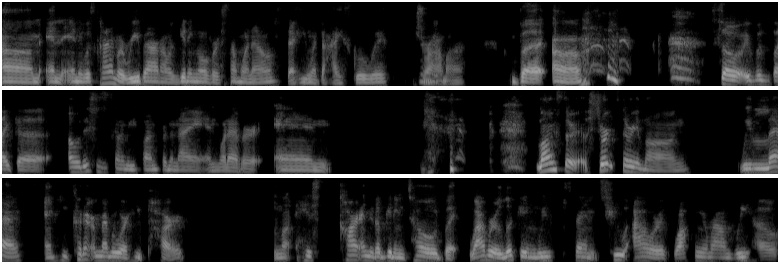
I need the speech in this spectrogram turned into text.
um, and and it was kind of a rebound. I was getting over someone else that he went to high school with. Drama, but um, so it was like a oh, this is gonna be fun for the night and whatever. And long story, short story long, we left and he couldn't remember where he parked. His car ended up getting towed, but while we were looking, we spent two hours walking around WeHo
